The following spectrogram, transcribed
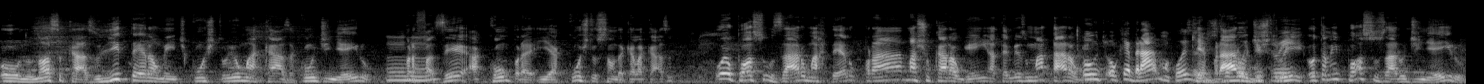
ou no nosso caso, literalmente construir uma casa com dinheiro uhum. para fazer a compra e a construção daquela casa, ou eu posso usar o martelo para machucar alguém, até mesmo matar alguém. Ou, ou quebrar uma coisa. Quebrar ou destruir. destruir. Eu também posso usar o dinheiro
